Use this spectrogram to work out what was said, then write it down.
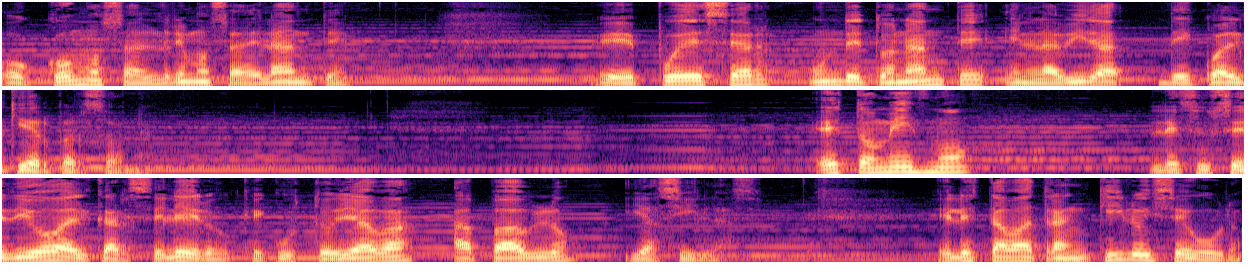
o cómo saldremos adelante eh, puede ser un detonante en la vida de cualquier persona. Esto mismo le sucedió al carcelero que custodiaba a Pablo y a Silas. Él estaba tranquilo y seguro,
